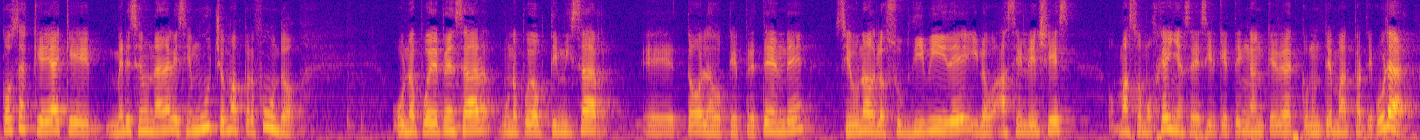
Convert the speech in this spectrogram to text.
cosas que hay que merecen un análisis mucho más profundo. Uno puede pensar, uno puede optimizar eh, todo lo que pretende si uno lo subdivide y lo hace leyes más homogéneas, es decir, que tengan que ver con un tema particular.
